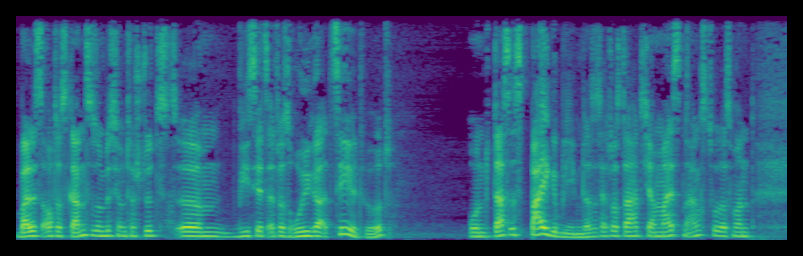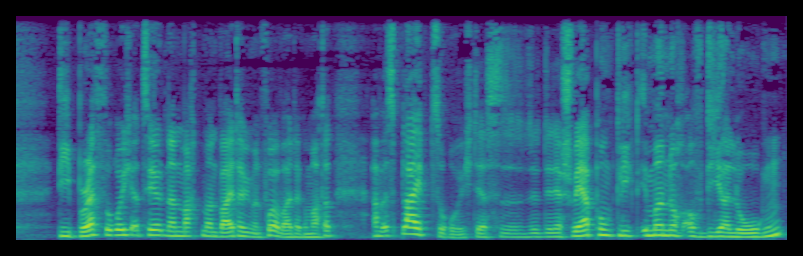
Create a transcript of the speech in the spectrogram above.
weil es auch das Ganze so ein bisschen unterstützt, ähm, wie es jetzt etwas ruhiger erzählt wird. Und das ist beigeblieben. Das ist etwas, da hatte ich am meisten Angst vor, dass man die Breath so ruhig erzählt und dann macht man weiter, wie man vorher weitergemacht hat. Aber es bleibt so ruhig. Das, der Schwerpunkt liegt immer noch auf Dialogen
